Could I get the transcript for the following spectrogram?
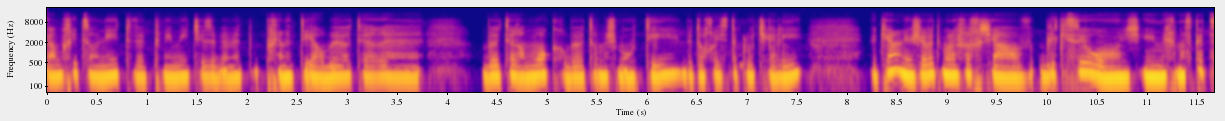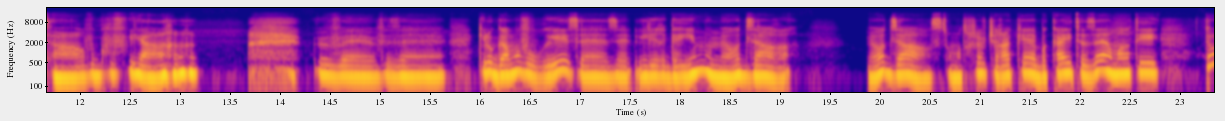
גם חיצונית ופנימית, שזה באמת מבחינתי הרבה יותר, אה, הרבה יותר עמוק, הרבה יותר משמעותי בתוך ההסתכלות שלי. וכן, אני יושבת מולך עכשיו, בלי כיסוי ראש, עם מכנס קצר וגופייה. ו- וזה, כאילו גם עבורי זה, זה לרגעים מאוד זר. מאוד זר. זאת אומרת, חושבת שרק אה, בקיץ הזה אמרתי, טוב,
